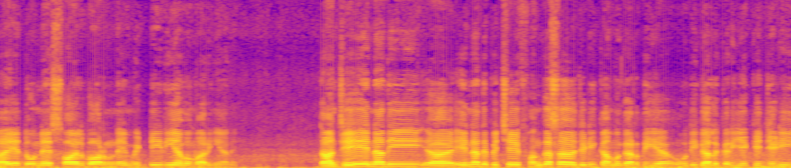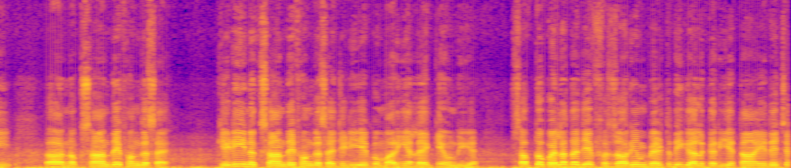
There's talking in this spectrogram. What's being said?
ਤਾਂ ਇਹ ਦੋਨੇ ਸੋਇਲ ਬੋਰਨ ਨੇ ਮਿੱਟੀ ਦੀਆਂ ਬਿਮਾਰੀਆਂ ਨੇ। ਤਾਂ ਜੇ ਇਹਨਾਂ ਦੀ ਇਹਨਾਂ ਦੇ ਪਿੱਛੇ ਫੰਗਸ ਜਿਹੜੀ ਕੰਮ ਕਰਦੀ ਹੈ ਉਹਦੀ ਗੱਲ ਕਰੀਏ ਕਿ ਜਿਹੜੀ ਅ, ਨੁਕਸਾਨਦੇਹ ਫੰਗਸ ਹੈ ਕਿਹੜੀ ਨੁਕਸਾਨਦੇਹ ਫੰਗਸ ਹੈ ਜਿਹੜੀ ਇਹ ਬਿਮਾਰੀਆਂ ਲੈ ਕੇ ਆਉਂਦੀ ਹੈ? ਸਭ ਤੋਂ ਪਹਿਲਾਂ ਤਾਂ ਜੇ ਫਿਜ਼ੋਰੀਅਮ ਬੈਲਟ ਦੀ ਗੱਲ ਕਰੀਏ ਤਾਂ ਇਹਦੇ ਚ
